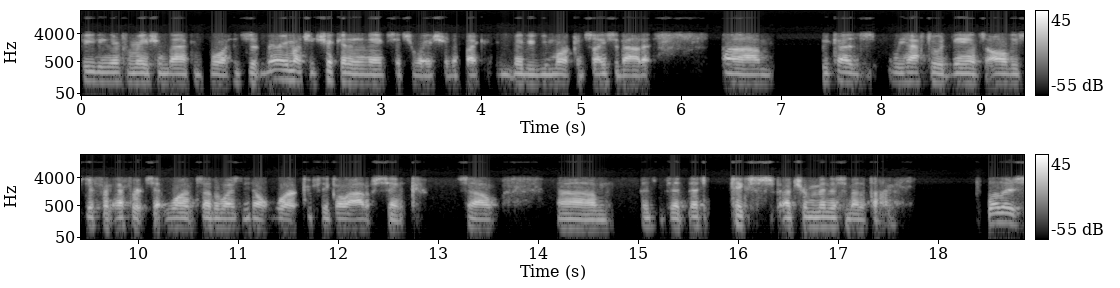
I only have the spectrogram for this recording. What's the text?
feeding information back and forth. It's very much a chicken and an egg situation, if I could maybe be more concise about it, um, because we have to advance all these different efforts at once. Otherwise, they don't work if they go out of sync. So um, that, that takes a tremendous amount of time. Well, there's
